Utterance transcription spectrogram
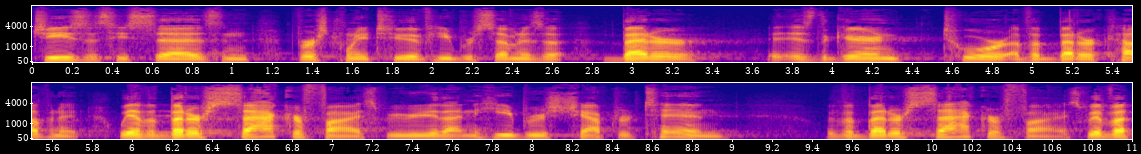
Jesus, he says in verse 22 of Hebrews 7, is a better is the guarantor of a better covenant. We have a better sacrifice. We read that in Hebrews chapter 10. We have a better sacrifice. We have a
